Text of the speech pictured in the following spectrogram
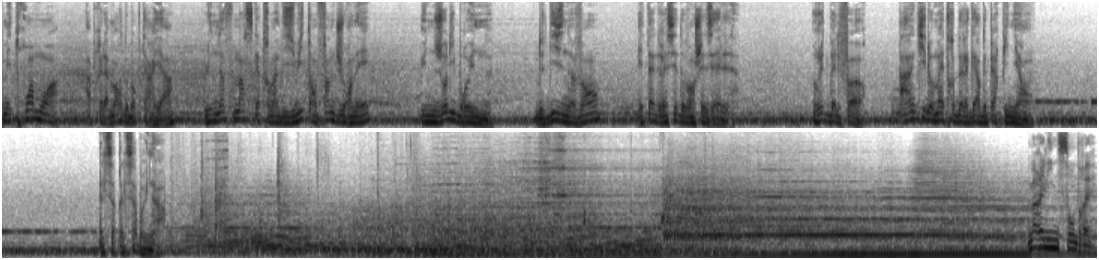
Mais trois mois après la mort de Mokhtaria, le 9 mars 98, en fin de journée, une jolie brune de 19 ans est agressée devant chez elle. Rue de Belfort, à un kilomètre de la gare de Perpignan. Elle s'appelle Sabrina. Marilyn Sandret,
